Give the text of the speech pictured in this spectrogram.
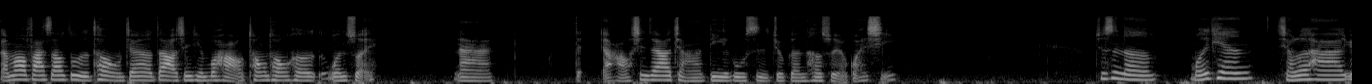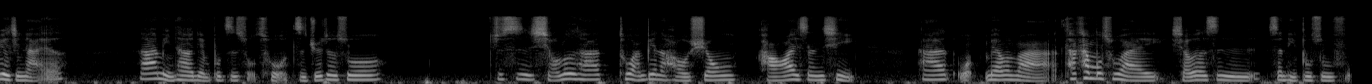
感冒发烧肚子痛脚扭到心情不好，通通喝温水。那，好，现在要讲的第一个故事就跟喝水有关系。就是呢，某一天小乐她月经来了，阿敏她有点不知所措，只觉得说，就是小乐她突然变得好凶，好爱生气。她我没有办法，她看不出来小乐是身体不舒服。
